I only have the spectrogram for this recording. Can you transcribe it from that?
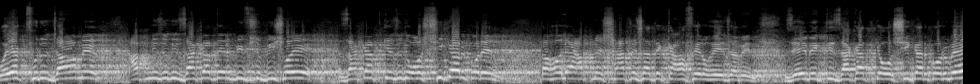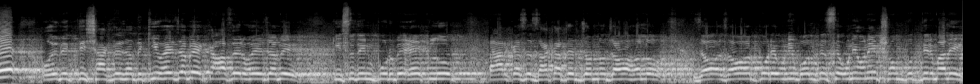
ওয়াকফুরু জামেদ আপনি যদি জাকাতের বিষয়ে জাকাতকে যদি অস্বীকার করেন, তাহলে আপনার সাথে সাথে কাফের হয়ে যাবেন। যে ব্যক্তি জাকাতকে অস্বীকার করবে, ওই ব্যক্তির সাথে সাথে কি হয়ে যাবে? কাফের হয়ে যাবে। কিছুদিন পূর্বে এক লোক তার কাছে জাকাতের জন্য যাওয়া হলো। যাওয়া- যাওয়ার পরে উনি বলতেছে, উনি অনেক সম্পত্তির মালিক।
